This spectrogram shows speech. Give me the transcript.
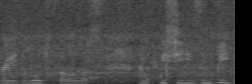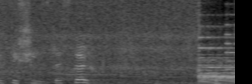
through the waterfalls and the fishies and feed the fishies. Let's go.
